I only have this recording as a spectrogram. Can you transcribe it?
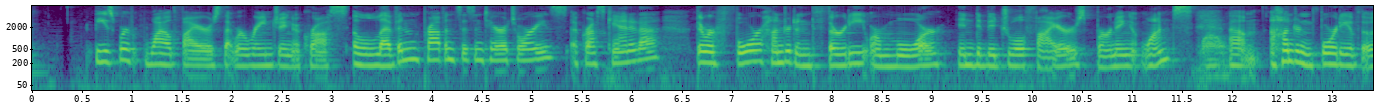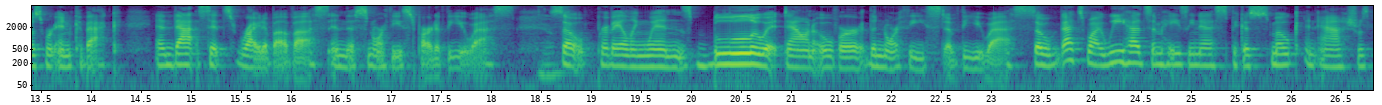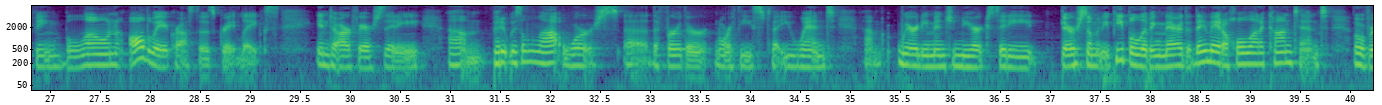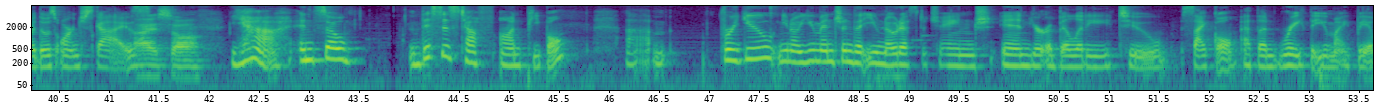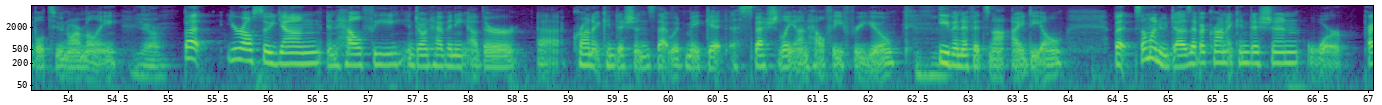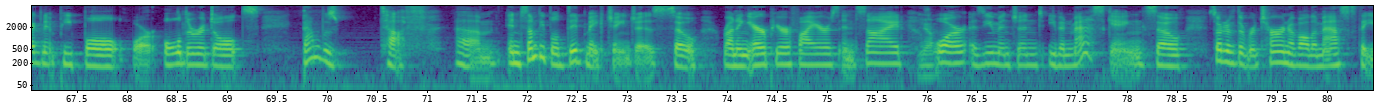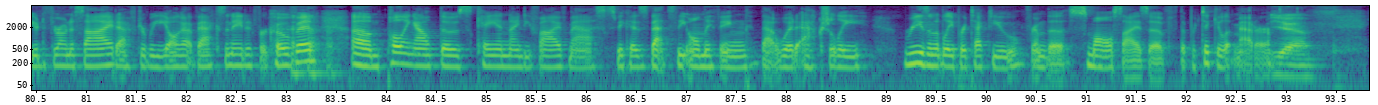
These were wildfires that were ranging across 11 provinces and territories across Canada. There were 430 or more individual fires burning at once. Wow. Um, 140 of those were in Quebec, and that sits right above us in this northeast part of the US. So, prevailing winds blew it down over the northeast of the US. So, that's why we had some haziness because smoke and ash was being blown all the way across those Great Lakes into our fair city. Um, but it was a lot worse uh, the further northeast that you went. Um, we already mentioned New York City. There are so many people living there that they made a whole lot of content over those orange skies. I saw. Yeah. And so this is tough on people. Um, for you, you know, you mentioned that you noticed a change in your ability to cycle at the rate that you might be able to normally. Yeah. But you're also young and healthy and don't have any other uh, chronic conditions that would make it especially unhealthy for you, even if it's not ideal. But someone who does have a chronic condition, or pregnant people, or older adults, that was tough. Um, and some people did make changes. So, running air purifiers inside, Yeah. or as you mentioned, even masking. So, sort of the return of all the masks that you'd thrown aside after we all got vaccinated for COVID, um, pulling out those KN95 masks because that's the only thing that would actually reasonably protect you from the small size of the particulate matter. Yeah.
